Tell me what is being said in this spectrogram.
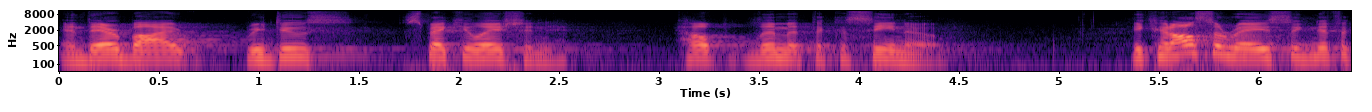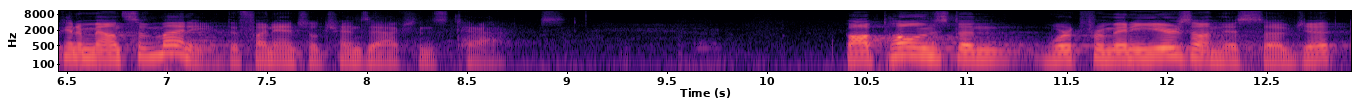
and thereby reduce speculation, help limit the casino. It could also raise significant amounts of money, the financial transactions tax. Bob Pollin's done work for many years on this subject,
